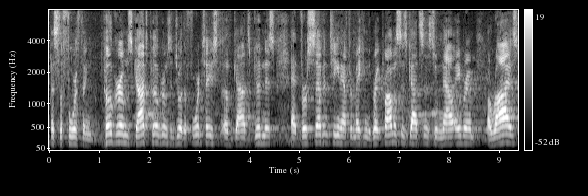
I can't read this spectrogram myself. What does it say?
That's the fourth thing. Pilgrims, God's pilgrims, enjoy the foretaste of God's goodness. At verse 17, after making the great promises, God says to him, Now, Abraham, arise,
